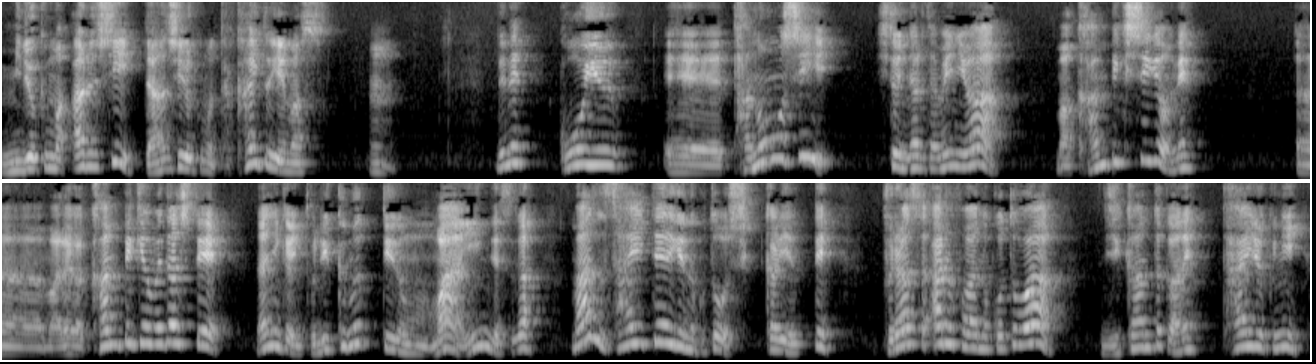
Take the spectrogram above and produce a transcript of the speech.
魅力もあるし男子力も高いと言えます、うん、でねこういうえー、頼もしい人になるためには、まあ、完璧主義をねうんまあだから完璧を目指して何かに取り組むっていうのもまあいいんですがまず最低限のことをしっかりやってプラスアルファのことは時間とかね体力に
